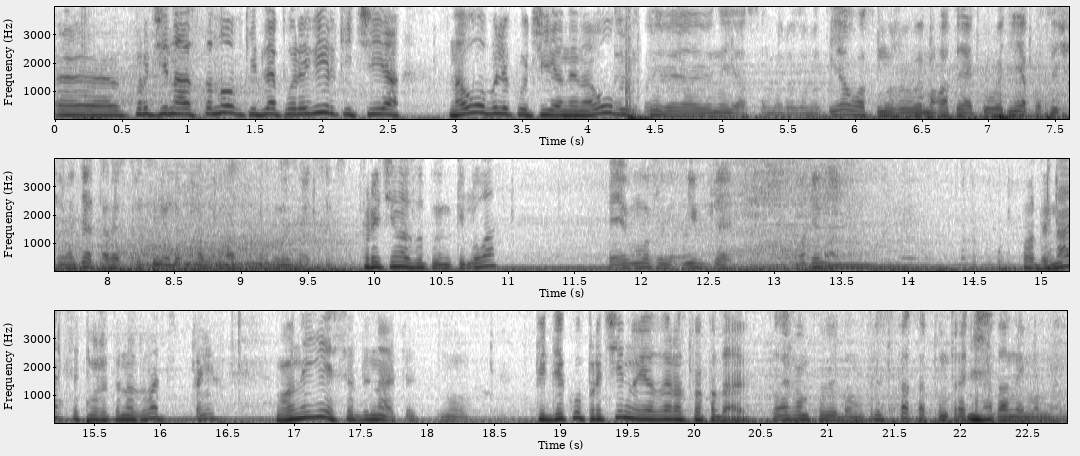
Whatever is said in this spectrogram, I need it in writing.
е, причина остановки для перевірки, чи я на обліку, чи я не на обліку. перевіряю не я самі розумієте. Я у вас можу вимагати як у водія посвідчення водія та реєстраційний документ у нас організації. Причина зупинки була? Та я можу їх 10. 11. 11, можете назвати? Так. Вони є 11. Ну, під яку причину я зараз попадаю. Я ж вам повідомив, 35 пункт 3 на даний момент.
